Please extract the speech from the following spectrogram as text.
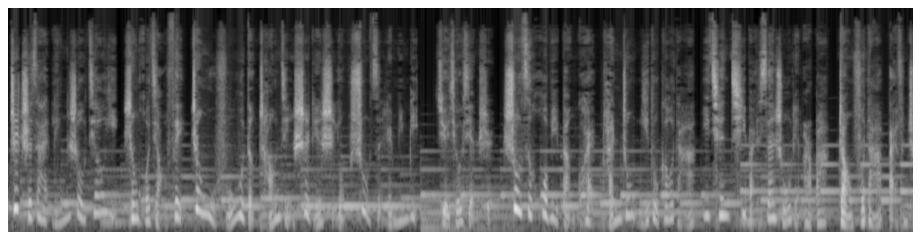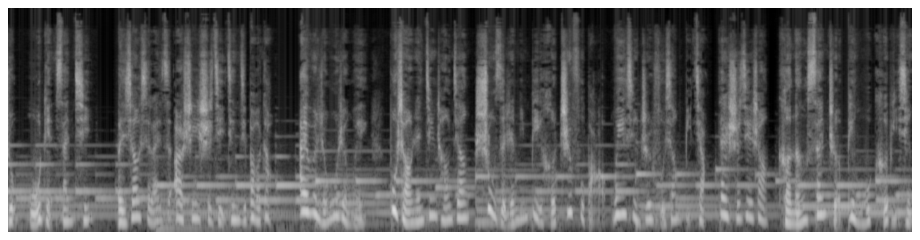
支持在零售交易、生活缴费、政务服务等场景试点使用数字人民币。雪球显示，数字货币板块盘中一度高达一千七百三十五点二八，涨幅达百分之五点三七。本消息来自《二十一世纪经济报道》。爱问人物认为，不少人经常将数字人民币和支付宝、微信支付相比较，但实际上可能三者并无可比性。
